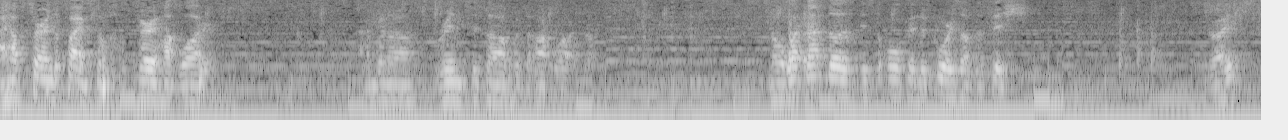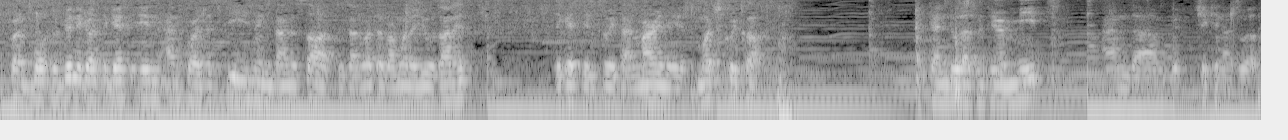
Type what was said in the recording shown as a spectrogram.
I have turned the pipe to very hot water. I'm gonna rinse it off with the hot water. Now what that does is to open the pores of the fish. Right? For both the vinegar to get in and for the seasonings and the sauces and whatever I'm gonna use on it to get into it and marinate it much quicker. You can do that with your meat and uh, with chicken as well.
